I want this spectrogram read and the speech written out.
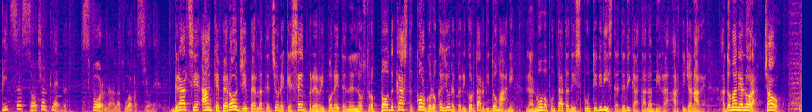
Pizza Social Club. Sforna la tua passione. Grazie anche per oggi per l'attenzione che sempre riponete nel nostro podcast. Colgo l'occasione per ricordarvi domani la nuova puntata di Spunti di Vista dedicata alla birra artigianale. A domani allora, ciao!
